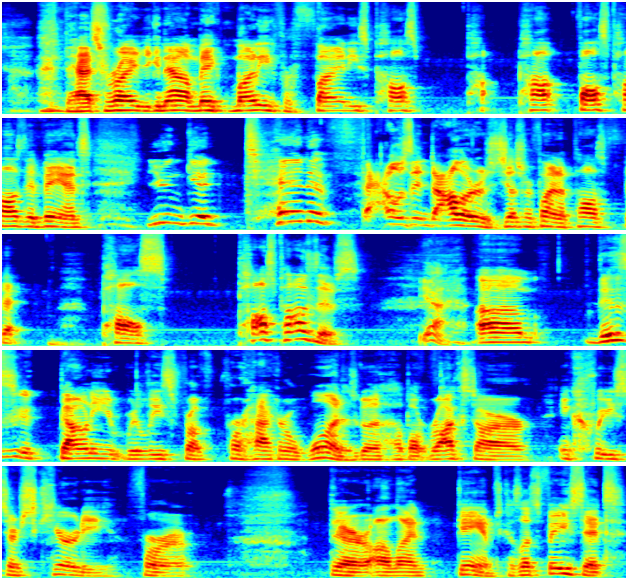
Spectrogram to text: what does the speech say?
That's right, you can now make money for finding these false, po- po- false positive bans. You can get $10,000 just for finding false, false, false positives. Yeah. Um, this is a bounty released from for HackerOne. is going to help out Rockstar increase their security for their online games. Because let's face it,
